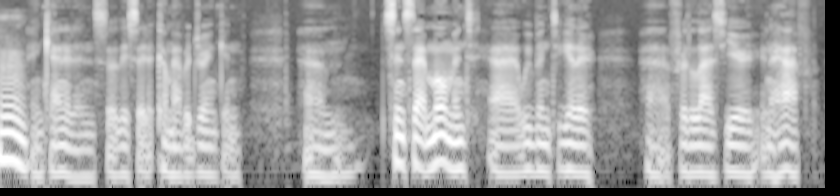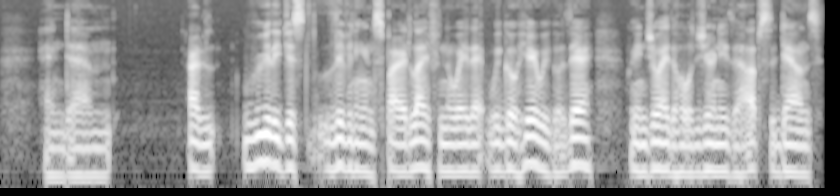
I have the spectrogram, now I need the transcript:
Hmm. in Canada. And so they said, "Come have a drink." And um, since that moment, uh, we've been together uh, for the last year and a half, and um, are really just living an inspired life in the way that we go here, we go there, we enjoy the whole journey, the ups, the downs,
